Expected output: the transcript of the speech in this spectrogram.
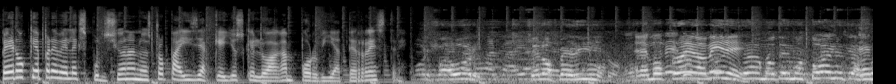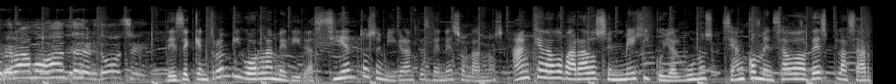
pero que prevé la expulsión a nuestro país de aquellos que lo hagan por vía terrestre. Por favor, se los pedimos. Tenemos prueba, mire. Entramos, tenemos Entramos antes del 12. Desde que entró en vigor la medida, cientos de migrantes venezolanos han quedado varados en México y algunos se han comenzado a desplazar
